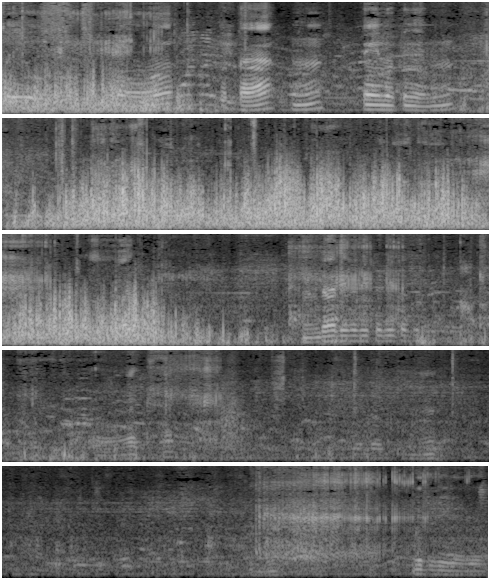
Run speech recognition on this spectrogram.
Sa'yo? Oo. Mata? Hmm? Tingin mo, tingin. Hmm, dito, dito, dito, dito, Dito, dito, dito.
